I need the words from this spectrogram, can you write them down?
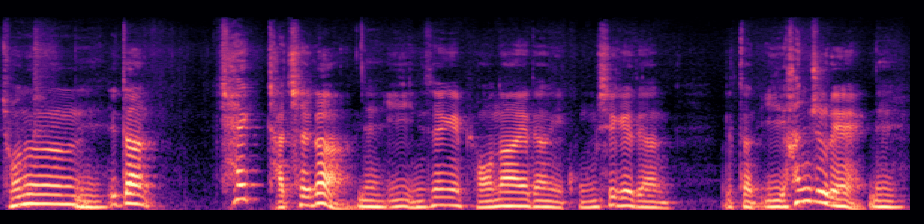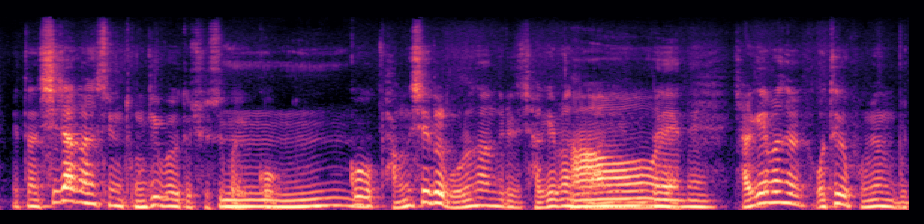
저는 네. 일단 책 자체가 네. 이 인생의 변화에 대한 이 공식에 대한 일단 이 한 줄에 네. 일단 시작을 할 수 있는 동기부여도 줄 수가 있고 음. 그 방식을 모르는 사람들이 아, 많이 있는데 네네. 자기개발을 어떻게 보면 뭐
